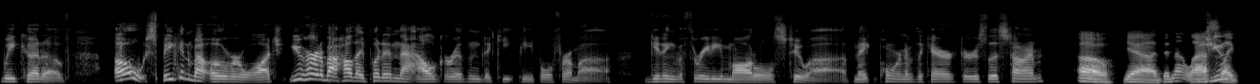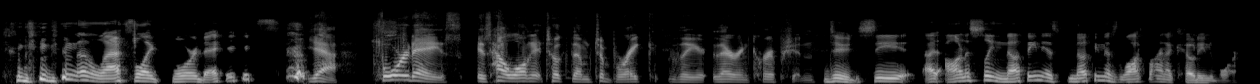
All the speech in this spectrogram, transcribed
we could have. Oh, speaking about Overwatch, you heard about how they put in that algorithm to keep people from uh getting the 3D models to uh make porn of the characters this time. Oh, yeah, didn't that last you- like didn't that last like 4 days? Yeah, four days is how long it took them to break their their encryption. Dude, see, I, honestly, nothing is nothing is locked behind a code anymore.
